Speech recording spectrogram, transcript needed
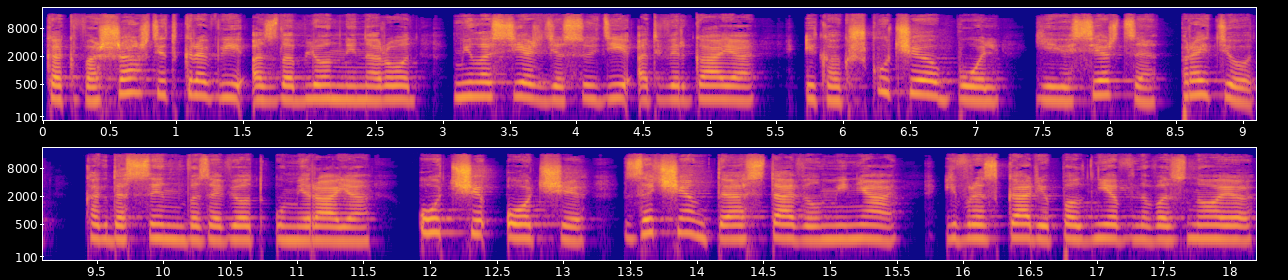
Как вожаждет крови озлобленный народ, милосердие суди отвергая, и как жгучая боль ее сердце пройдет, когда сын возовет, умирая, «Отче, отче, зачем ты оставил меня?» И в разгаре полдневного зноя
